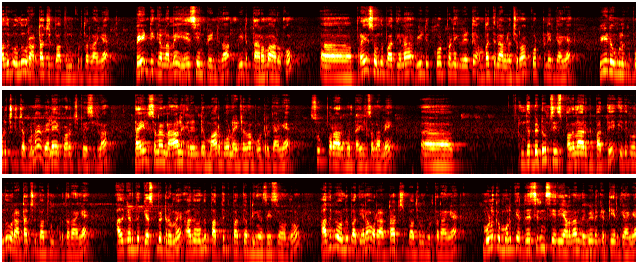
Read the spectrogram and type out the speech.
அதுக்கு வந்து ஒரு அட்டாச்சு பாத்ரூம் கொடுத்துட்றாங்க. பெயிண்டிங் எல்லாமே ஏசியன் பெயிண்ட் தான். வீடு தரமாக இருக்கும். ப்ரைஸ் வந்து பார்த்திங்கன்னா வீடு கோட் பண்ணிக்கிற ரேட்டு ஐம்பத்தி நாலு லட்ச ரூபா கோட் பண்ணியிருக்காங்க. வீடு உங்களுக்கு பிடிச்சிக்கிச்சு அப்படின்னா விலையை குறைச்சி பேசிக்கலாம். டைல்ஸ் எல்லாம் நாலுக்கு ரெண்டு மார்போ நைட்டில் தான் போட்டிருக்காங்க. சூப்பராக இருக்கும் டைல்ஸ் எல்லாமே. இந்த பெட்ரூம் சைஸ் பதினாறுக்கு பத்து. இதுக்கு வந்து ஒரு அட்டாச்சு பாத்ரூம் கொடுத்துறாங்க. அதுக்கடுத்து கெஸ்ட் பெட்ரூமு. அது வந்து பத்துக்கு பத்து அப்படிங்கிற சைஸில் வந்துடும் அதுக்கும் வந்து பார்த்திங்கன்னா ஒரு அட்டாச் பாத்ரூம் கொடுத்துறாங்க. முழுக்க முழுக்க ரெசிடென்ஸ் ஏரியாவில் தான் இந்த வீடு கட்டியிருக்காங்க.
